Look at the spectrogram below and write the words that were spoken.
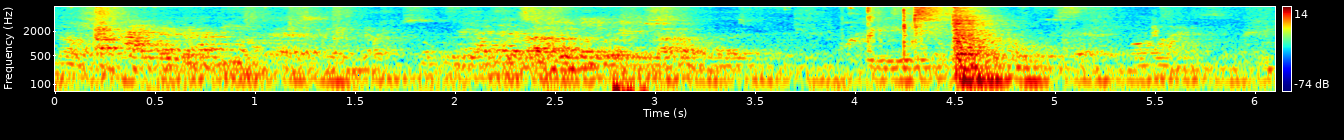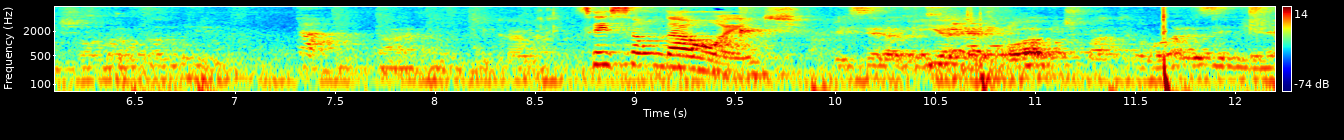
Não, pega a pista. É, Vocês são da onde? terceira via, Record, 24 horas, MF.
